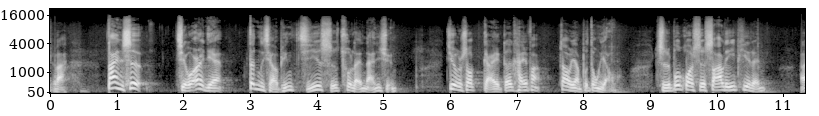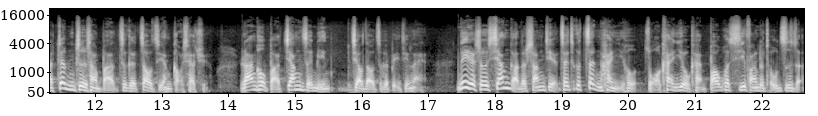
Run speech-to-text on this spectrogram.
是吧？但是九二年。”邓小平及时出来南巡，就是说改革开放照样不动摇，只不过是杀了一批人，啊，政治上把这个赵紫阳搞下去，然后把江泽民叫到这个北京来。那个时候，香港的商界在这个震撼以后，左看右看，包括西方的投资者，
